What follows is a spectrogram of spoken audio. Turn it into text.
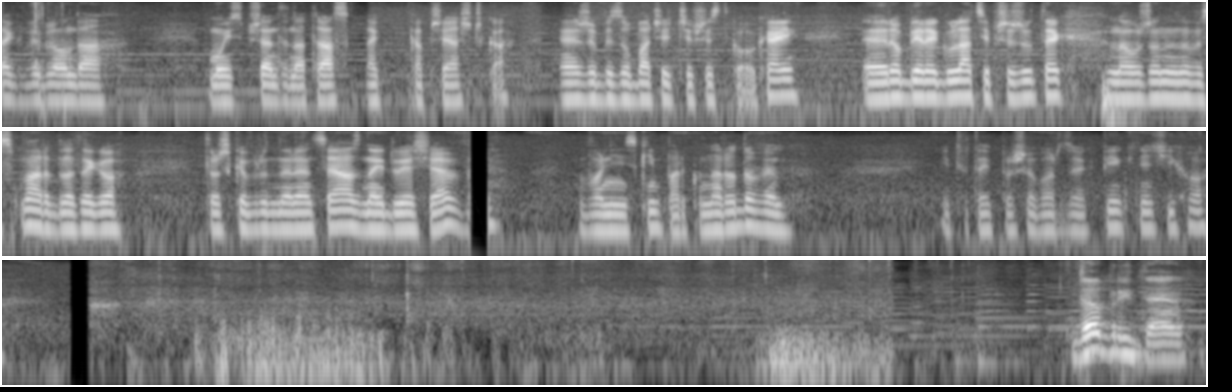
Tak wygląda mój sprzęt na trasę. Lekka przejażdżka, e, żeby zobaczyć, czy wszystko ok. E, Robię regulację przerzutek, nałożony nowy smart, dlatego troszkę brudne ręce, a znajduję się w Wolińskim Parku Narodowym. I tutaj proszę bardzo, jak pięknie, cicho. Dobry ten.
